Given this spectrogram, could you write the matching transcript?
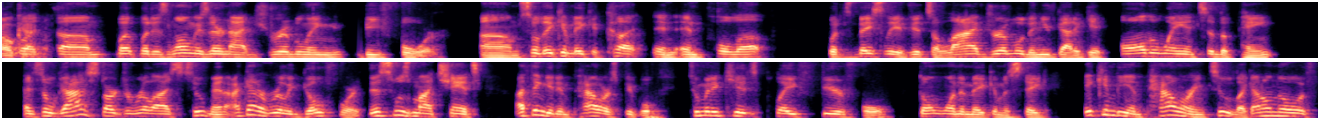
Okay. But um, but but as long as they're not dribbling before, um, so they can make a cut and and pull up. But it's basically if it's a live dribble, then you've got to get all the way into the paint. And so guys start to realize too, man, I got to really go for it. This was my chance. I think it empowers people. Too many kids play fearful, don't want to make a mistake. It can be empowering too. Like I don't know if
